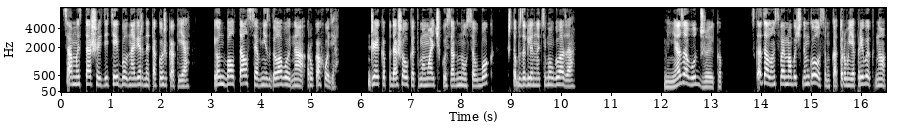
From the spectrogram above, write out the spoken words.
Самый старший из детей был, наверное, такой же, как я, и он болтался вниз головой на рукоходе. Джейкоб подошел к этому мальчику и согнулся в бок, чтобы заглянуть ему в глаза. «Меня зовут Джейкоб», — сказал он своим обычным голосом, к которому я привык, но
